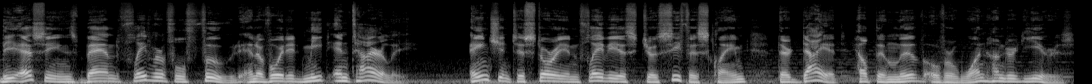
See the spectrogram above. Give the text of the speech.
The Essenes banned flavorful food and avoided meat entirely, Ancient historian Flavius Josephus claimed their diet helped them live over 100 years.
